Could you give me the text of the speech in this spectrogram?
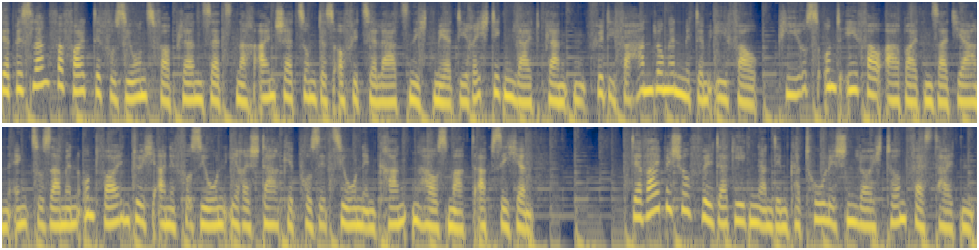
Der bislang verfolgte Fusionsfahrplan setzt nach Einschätzung des Offizialats nicht mehr die richtigen Leitplanken für die Verhandlungen mit dem EV. Pius und EV arbeiten seit Jahren eng zusammen und wollen durch eine Fusion ihre starke Position im Krankenhausmarkt absichern. Der Weihbischof will dagegen an dem katholischen Leuchtturm festhalten.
